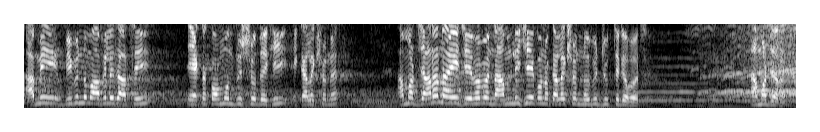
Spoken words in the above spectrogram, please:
আমি বিভিন্ন মাহফিলে যাচ্ছি, এই একটা কমন দৃশ্য দেখি, এই কালেকশনের আমার জানা নাই যে এভাবে নাম লিখিয়ে কোনো কালেকশন নবীর যুগ থেকে হয়েছে। আমার জানা নেই।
